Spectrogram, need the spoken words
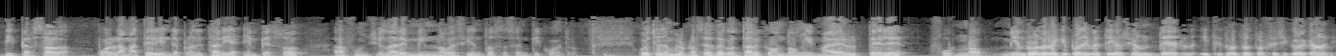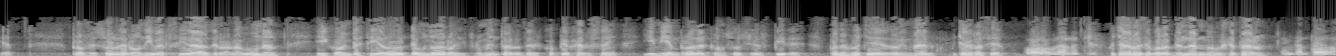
dispersada por la materia interplanetaria, empezó a funcionar en 1964. Hoy tenemos el placer de contar con don Ismael Pérez Furnov, miembro del equipo de investigación del Instituto Astrofísico de Canarias, profesor de la Universidad de La Laguna y co-investigador de uno de los instrumentos del telescopio Hersen y miembro del consorcio SPIDE. Buenas noches, don Ismael. Muchas gracias. Hola, buenas noches. Muchas gracias por atendernos. ¿Qué tal? Encantado.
